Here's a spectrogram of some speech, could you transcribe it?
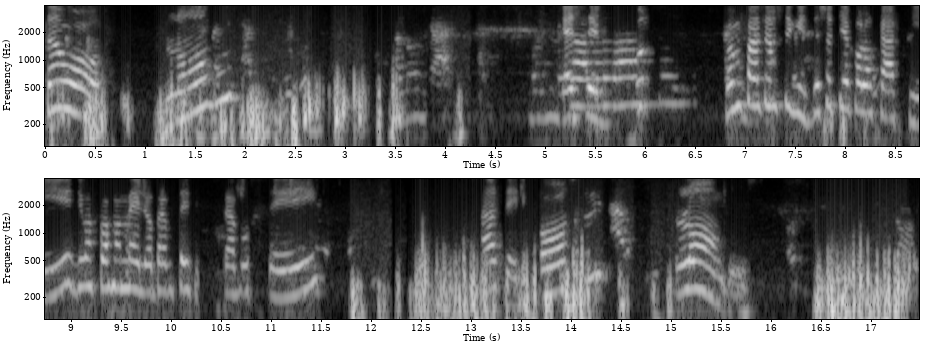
são ossos longos. Quer dizer, vamos- fazer o seguinte, deixa eu te colocar aqui de uma forma melhor para vocês, para vocês fazerem. Ossos longos. Pronto.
